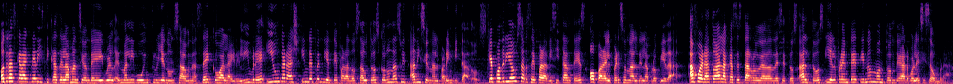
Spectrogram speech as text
Otras características de la mansión de Abril en Malibu incluyen un sauna seco al aire libre y un garage independiente para dos autos con una suite adicional para invitados, que podría usarse para visitantes o para el personal de la propiedad. Afuera toda la casa está rodeada de setos altos y el frente tiene un montón de árboles y sombra.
